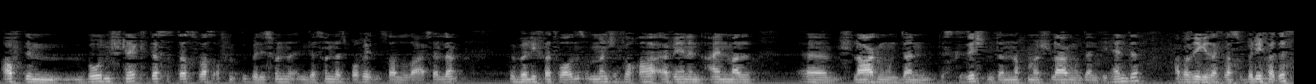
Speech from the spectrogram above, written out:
auf dem Boden schlägt, das ist das, was auf, über die Sunna, in der Sunna des Propheten sallallahu alaihi wasallam überliefert worden ist. Und manche Fuqaha erwähnen einmal äh, schlagen und dann das Gesicht und dann nochmal schlagen und dann die Hände. Aber wie gesagt, was überliefert ist,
